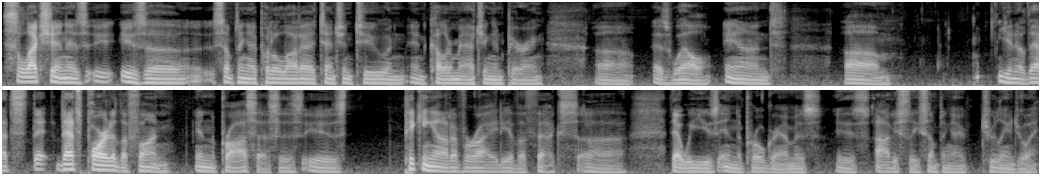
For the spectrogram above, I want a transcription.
selection is is uh, something I put a lot of attention to, and, and color matching and pairing uh, as well. And um, you know that's that, that's part of the fun in the process is is picking out a variety of effects uh, that we use in the program is is obviously something I truly enjoy.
